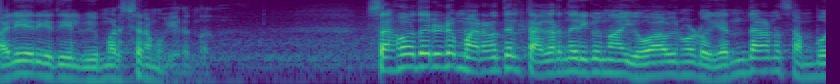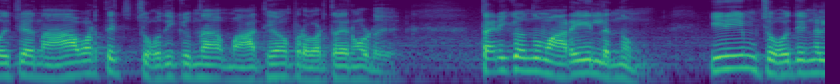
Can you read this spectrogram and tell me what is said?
വലിയ രീതിയിൽ വിമർശനം ഉയരുന്നത്. സഹോദരിയുടെ മരണത്തിൽ തകർന്നിരിക്കുന്ന യുവാവിനോട് എന്താണ് സംഭവിച്ചതെന്ന് ആവർത്തിച്ച് ചോദിക്കുന്ന മാധ്യമപ്രവർത്തകനോട് തനിക്കൊന്നും അറിയില്ലെന്നും ഇനിയും ചോദ്യങ്ങൾ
